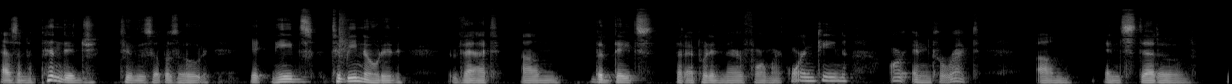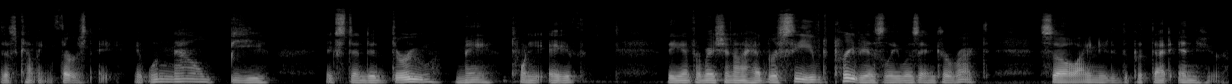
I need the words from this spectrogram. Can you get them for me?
As an appendage to this episode, it needs to be noted that um, the dates that I put in there for my quarantine are incorrect. Um, instead of this coming Thursday, it will now be extended through May 28th the information I had received previously was incorrect, so I needed to put that in here.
